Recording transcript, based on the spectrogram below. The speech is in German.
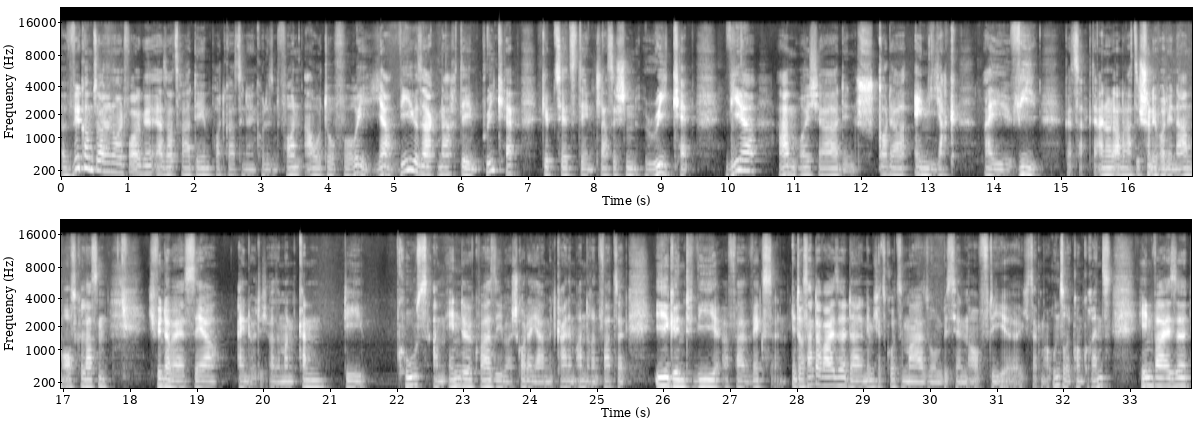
Willkommen zu einer neuen Folge Ersatzrad, dem Podcast in den Kulissen von Autophorie. Ja, wie gesagt, nach dem Pre-Cap gibt es jetzt den klassischen Recap. Wir haben euch ja den Skoda Enyaq iV gezeigt. Der eine oder andere hat sich schon über den Namen ausgelassen. Ich finde aber, er ist sehr eindeutig. Also man kann die Qs am Ende quasi bei Skoda ja mit keinem anderen Fahrzeug irgendwie verwechseln. Interessanterweise, da nehme ich jetzt kurz mal so ein bisschen auf die, äh, ich sag mal, unsere Konkurrenz Hinweise.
